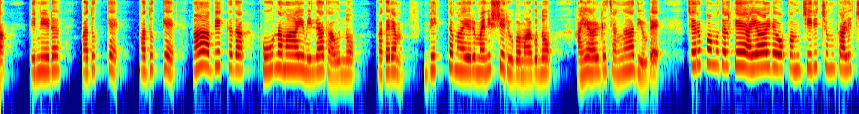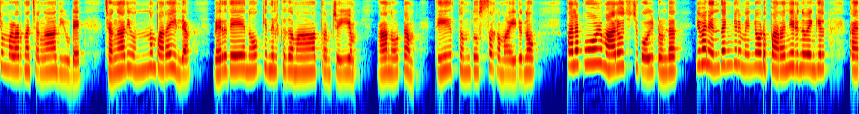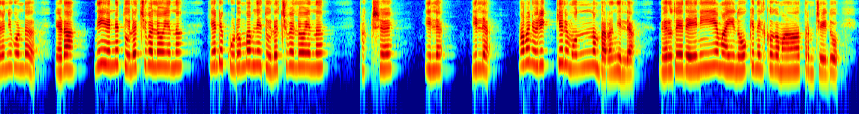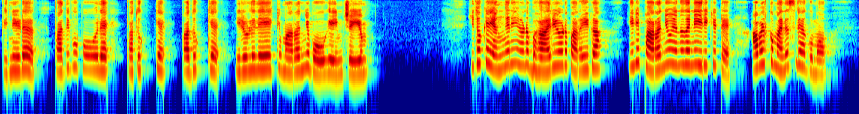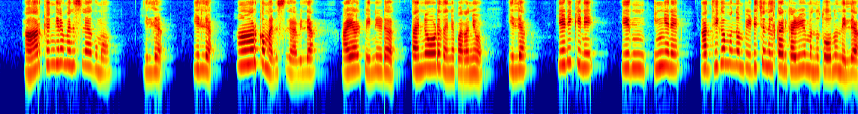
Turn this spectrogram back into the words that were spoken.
പിന്നീട് പതുക്കെ പതുക്കെ ആ അവ്യക്തത പൂർണമായും ഇല്ലാതാവുന്നു. പകരം വ്യക്തമായൊരു മനുഷ്യരൂപമാകുന്നു അയാളുടെ ചങ്ങാതിയുടെ. ചെറുപ്പം മുതൽക്കേ അയാളുടെ ഒപ്പം ചിരിച്ചും കളിച്ചും വളർന്ന ചങ്ങാതിയുടെ. ചങ്ങാതി ഒന്നും പറയില്ല. വെറുതെ നോക്കി നിൽക്കുക മാത്രം ചെയ്യും. ആ നോട്ടം തീർത്തും ദുസ്സഹമായിരുന്നു. പലപ്പോഴും ആലോചിച്ചു പോയിട്ടുണ്ട്. ഇവൻ എന്തെങ്കിലും എന്നോട് പറഞ്ഞിരുന്നുവെങ്കിൽ കരഞ്ഞുകൊണ്ട് എടാ നീ എന്നെ തുലച്ചുവല്ലോ എന്ന്? എന്റെ കുടുംബം നീ തുലച്ചുവല്ലോ എന്ന്? പക്ഷേ ഇല്ല ഇല്ല. അവൻ ഒരിക്കലും ഒന്നും പറഞ്ഞില്ല. വെറുതെ ദയനീയമായി നോക്കി നിൽക്കുക മാത്രം ചെയ്തു. പിന്നീട് പതിവ് പോലെ പതുക്കെ പതുക്കെ ഇരുളിലേക്ക് മറഞ്ഞു പോവുകയും ചെയ്യും. ഇതൊക്കെ എങ്ങനെയാണ് ഭാര്യയോട് പറയുക? ഇനി പറഞ്ഞു എന്ന് തന്നെ ഇരിക്കട്ടെ. അവൾക്ക് മനസ്സിലാകുമോ? ആർക്കെങ്കിലും മനസ്സിലാകുമോ? ഇല്ല ഇല്ല ആർക്കും മനസ്സിലാവില്ല. അയാൾ പിന്നീട് തന്നോട് തന്നെ പറഞ്ഞു ഇല്ല എനിക്കിനി ഇങ്ങനെ അധികമൊന്നും പിടിച്ചു നിൽക്കാൻ കഴിയുമെന്ന് തോന്നുന്നില്ല.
